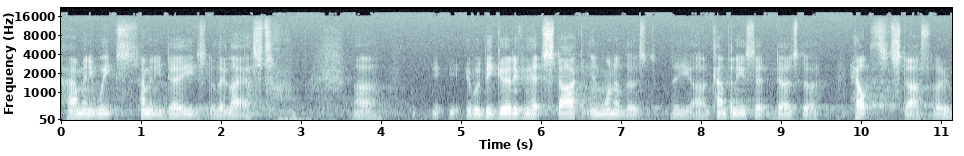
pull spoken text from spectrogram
How many weeks, how many days do they last? Uh, it, would be good if you had stock in one of the, the uh, companies that does the health stuff, the,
